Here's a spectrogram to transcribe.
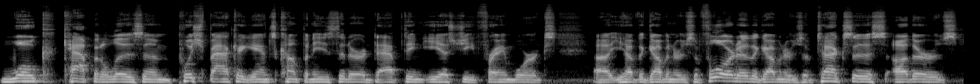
woke capitalism, pushback against companies that are adapting ESG frameworks. Uh, you have the governors of Florida, the governors of Texas, others.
